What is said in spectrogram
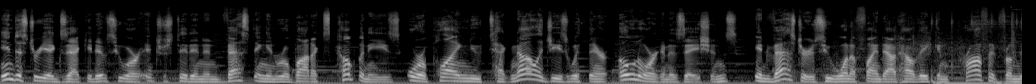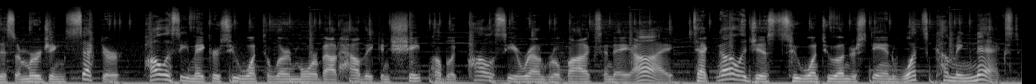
industry executives who are interested in investing in robotics companies or applying new technologies with their own organizations, investors who want to find out how they can profit from this emerging sector, policymakers who want to learn more about how they can shape public policy around robotics and AI, technologists who want to understand what's coming next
